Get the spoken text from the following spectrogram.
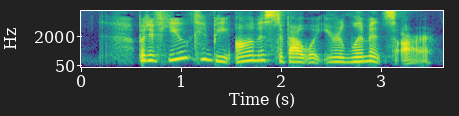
But if you can be honest about what your limits are,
